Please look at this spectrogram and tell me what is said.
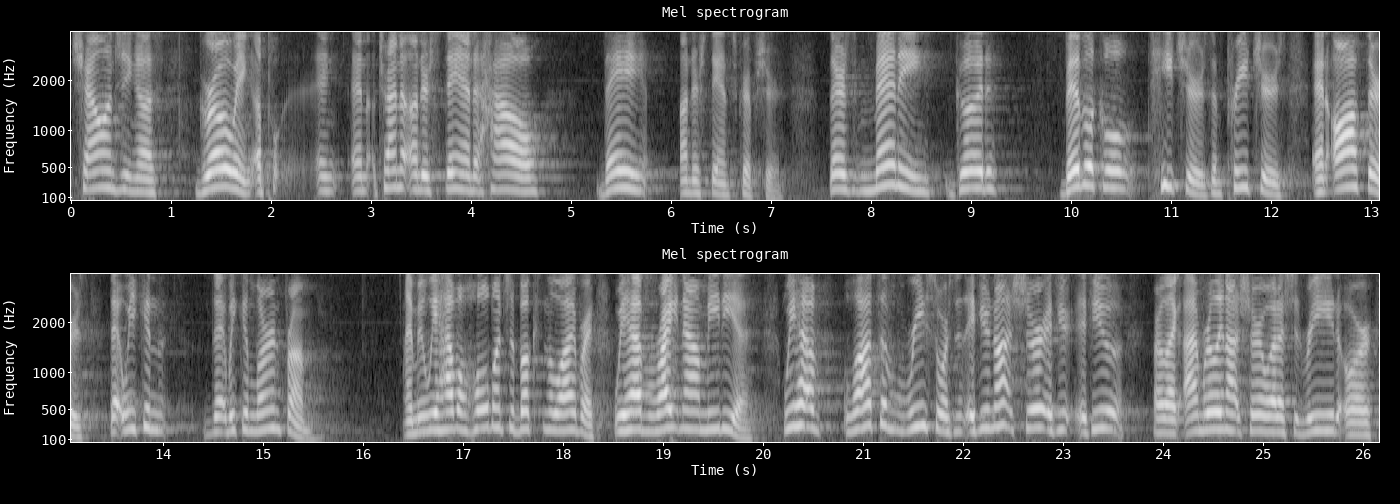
challenging us, growing, and, and trying to understand how they understand Scripture. There's many good biblical teachers and preachers and authors that we can that we can learn from. I mean, we have a whole bunch of books in the library. We have RightNow Media. We have lots of resources. If you're not sure, if you if you are like, I'm really not sure what I should read or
